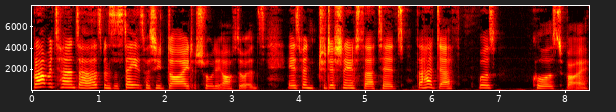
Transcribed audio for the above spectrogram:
Blount returned to her husband's estates where she died shortly afterwards. It has been traditionally asserted that her death was caused by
